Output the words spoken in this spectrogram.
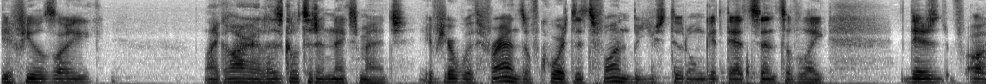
It feels like like all right let's go to the next match. If you're with friends of course it's fun but you still don't get that sense of like there's uh,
